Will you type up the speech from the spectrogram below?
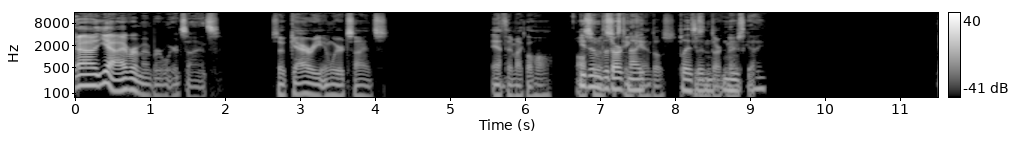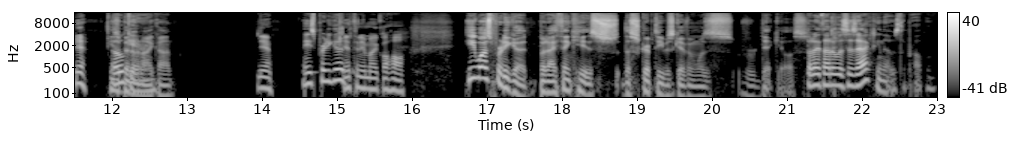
Uh, yeah, I remember Weird Science. So Gary in Weird Science. Anthony Michael Hall. He's also in The Dark 16 Knight, Candles. Plays He's a in Dark Knight. news guy. Yeah, he's Oh, a bit of an icon. Yeah, He's pretty good. Anthony Michael Hall. He was pretty good, but I think his the script he was given was ridiculous. But I thought it was his acting that was the problem.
